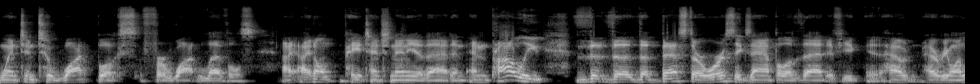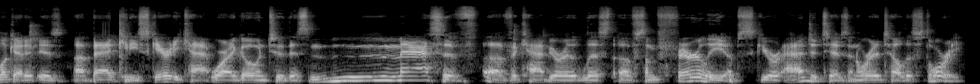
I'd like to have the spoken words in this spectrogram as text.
went into what books for what levels. I, I, don't pay attention to any of that, and, and probably the, the, the best or worst example of that, if you how however you want to look at it, is a bad kitty scaredy cat, where I go into this massive uh, vocabulary list of some fairly obscure adjectives in order to tell the story.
